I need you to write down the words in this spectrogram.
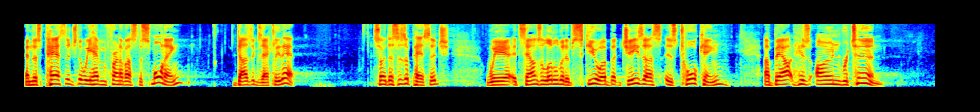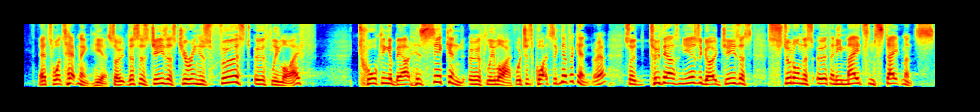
And this passage that we have in front of us this morning does exactly that. So, this is a passage where it sounds a little bit obscure, but Jesus is talking about his own return. That's what's happening here. So, this is Jesus during his first earthly life talking about his second earthly life, which is quite significant. Right? So, 2,000 years ago, Jesus stood on this earth and he made some statements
